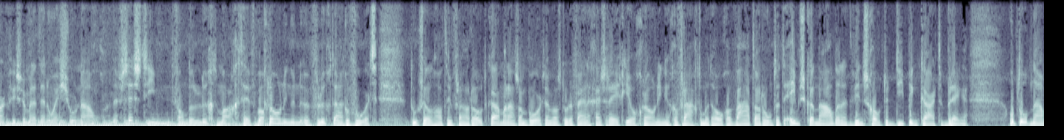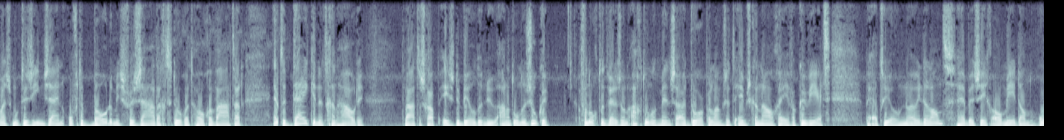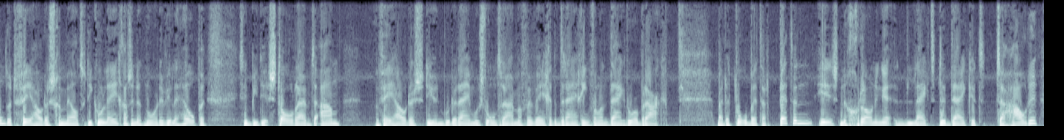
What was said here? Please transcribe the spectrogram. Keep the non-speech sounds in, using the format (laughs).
Mark Visser met het NOS Journaal. Een F-16 van de luchtmacht heeft boven Groningen een vlucht aangevoerd. Het toestel had infraroodcamera's aan boord en was door de veiligheidsregio Groningen gevraagd om het hoge water rond het Eemskanaal en het Winschoten diep in kaart te brengen. Op de opnames moet te zien zijn of de bodem is verzadigd door het hoge water en of de dijken het gaan houden. Het waterschap is de beelden nu aan het onderzoeken. Vanochtend werden zo'n 800 mensen uit dorpen langs het Eemskanaal geëvacueerd. Bij LTO Nederland hebben zich al meer dan 100 veehouders gemeld die collega's in het noorden willen helpen. Ze bieden stalruimte aan, veehouders die hun boerderij moesten ontruimen vanwege de dreiging van een dijkdoorbraak. Bij de tolbetter Petten is in Groningen lijkt de dijk het te houden.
